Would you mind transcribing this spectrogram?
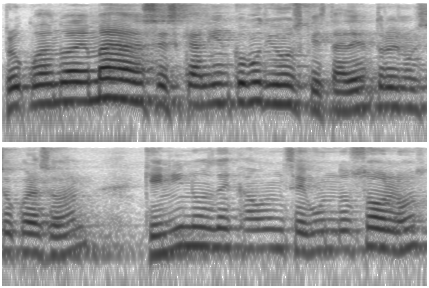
Pero cuando además es que alguien como Dios que está dentro de nuestro corazón, que ni nos deja un segundo solos,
